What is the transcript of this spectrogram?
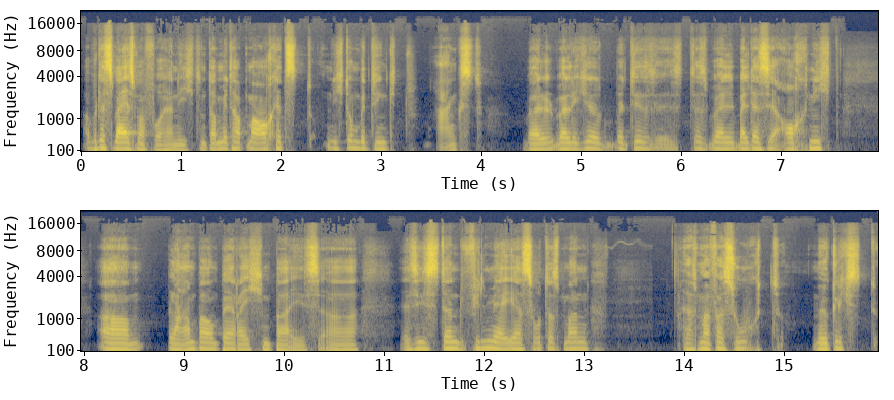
aber das weiß man vorher nicht. Und damit hat man auch jetzt nicht unbedingt Angst, weil, weil, ich, weil, weil das ja auch nicht ähm, planbar und berechenbar ist. Äh, es ist dann vielmehr eher so, dass man, dass man versucht, möglichst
